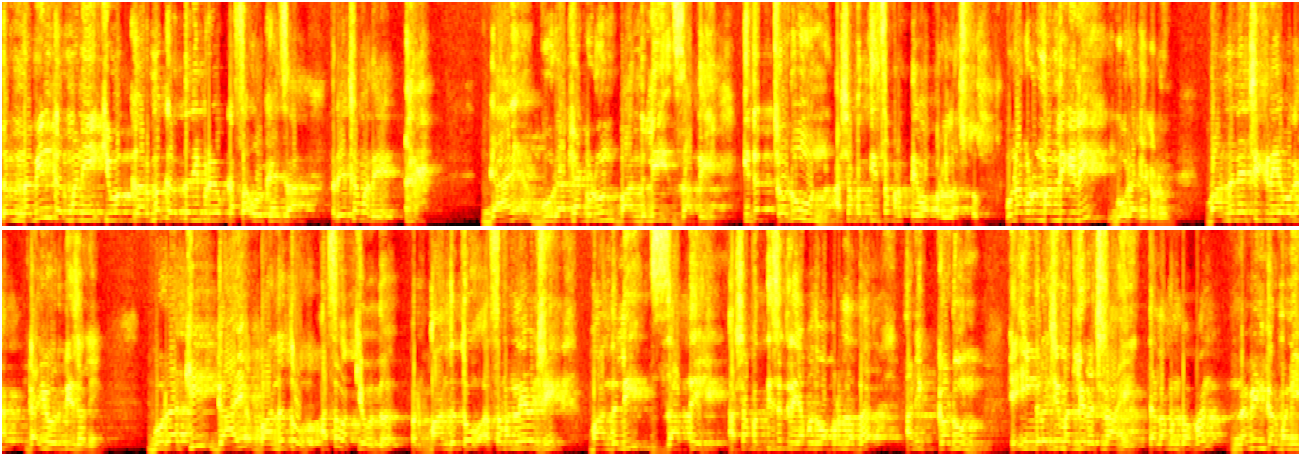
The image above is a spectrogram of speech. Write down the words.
तर नवीन कर्मणी किंवा कर्म कर्तरी प्रयोग कसा ओळखायचा? तर याच्यामध्ये गाय गुराख्याकडून बांधली जाते. इथं कडून अशा पद्धतीचा प्रत्यय वापरलेला असतो. कुणाकडून बांधली गेली? गुराख्याकडून. बांधण्याची क्रिया बघा गायीवरती झाली. गुराखी गाय बांधतो असं वाक्य होतं. पण बांधतो असं म्हणण्याऐवजी बांधली जाते अशा पद्धतीचं क्रियापद वापरलं जातं. आणि कडून हे इंग्रजी मधली रचना आहे. त्याला म्हणतो आपण नवीन कर्मणी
